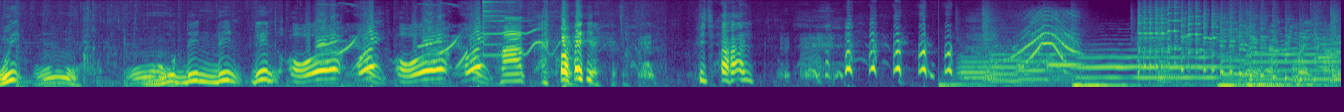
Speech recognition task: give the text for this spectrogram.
อุ้ยโอ้โอ้โอ้ดิ้นดิ้นดิ้นโอ้โอ้ยโอ้โอ้ยหักเฮ้ยพี่ชานไม่หักไม่ขาด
